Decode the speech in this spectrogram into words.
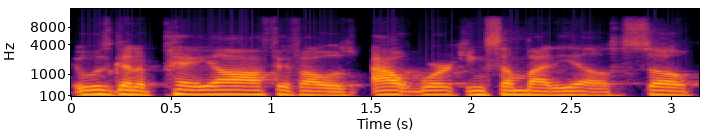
it was going to pay off if I was out working somebody else. So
